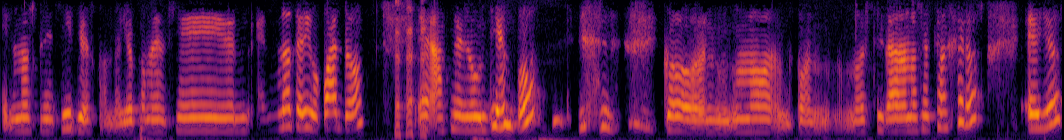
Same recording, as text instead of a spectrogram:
en unos principios, cuando yo comencé, en- en- no te digo cuándo, eh, hace un tiempo, con, unos ciudadanos extranjeros, ellos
